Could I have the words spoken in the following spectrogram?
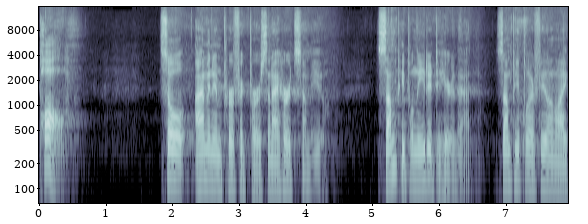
Paul. So I'm an imperfect person. I hurt some of you. Some people needed to hear that. Some people are feeling like,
